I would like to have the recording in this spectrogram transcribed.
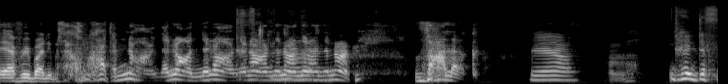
everybody was like, "Oh my god, the nun, the nun, the nun, the nun, the nun, the nun, the nun." Valak. yeah. Um, The def-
